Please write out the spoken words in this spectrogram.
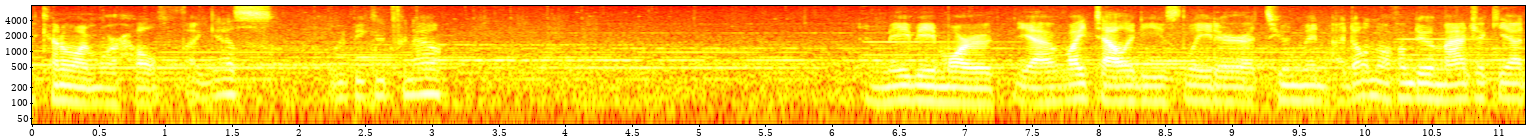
I kind of want more health, I guess. Would be good for now. Maybe more, yeah, vitalities later, attunement. I don't know if I'm doing magic yet.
